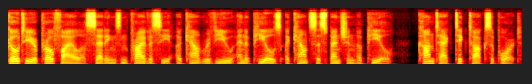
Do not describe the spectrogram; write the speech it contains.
go to your profile settings and privacy account review and appeals account suspension appeal, contact TikTok support.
